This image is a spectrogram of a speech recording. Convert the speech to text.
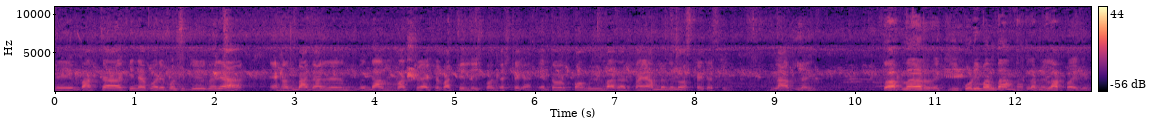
যে বাচ্চা কিনা পরে পঁয়ষট্টি করে এখন বাজারের দাম মাত্র একশো পাঁচচল্লিশ পঞ্চাশ টাকা। এত কম বাজার পায় আমরা যে লস খাইতেছি লাভ নাই। তো আপনার কি পরিমাণ দাম থাকলে আপনি লাভ পাইবেন?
